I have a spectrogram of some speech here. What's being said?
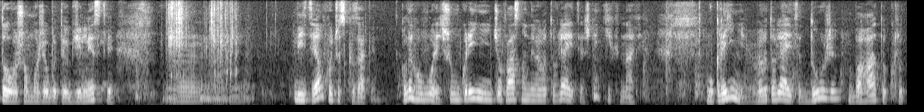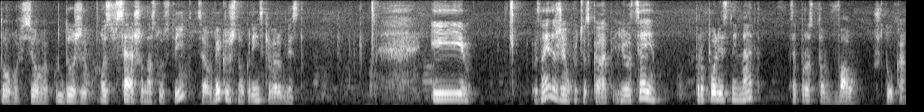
того, що може бути в бджільництві. Дивіться, я вам хочу сказати, коли говорять, що в Україні нічого класного не виготовляється, шліть їх нафіг. В Україні виготовляється дуже багато крутого всього. Дуже, ось все, що у нас тут стоїть, це виключно українське виробництво. І знаєте, що я вам хочу сказати? І оцей прополісний мед це просто вау штука.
